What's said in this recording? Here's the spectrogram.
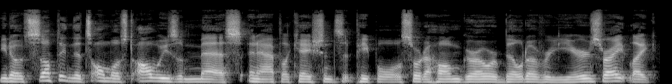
You know, something that's almost always a mess in applications that people sort of home grow or build over years, right? Like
